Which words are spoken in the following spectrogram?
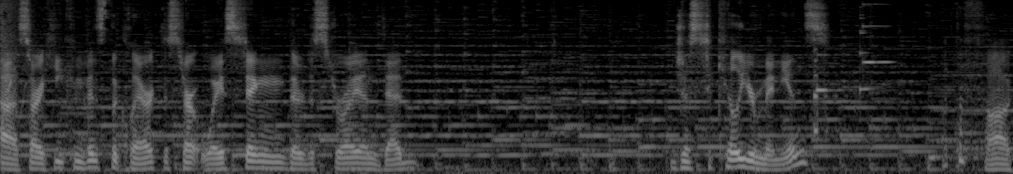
uh, sorry, he convinced the cleric to start wasting their destroy undead just to kill your minions? What the fuck?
